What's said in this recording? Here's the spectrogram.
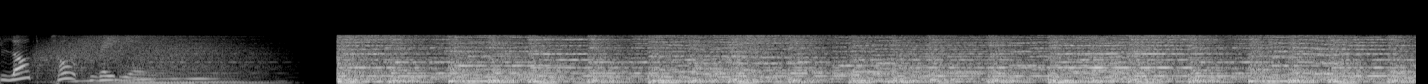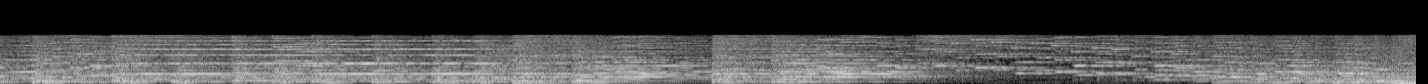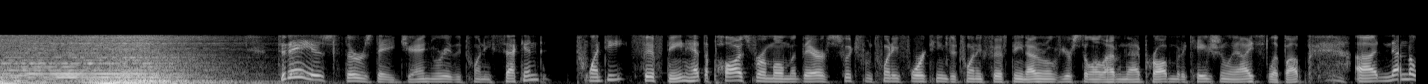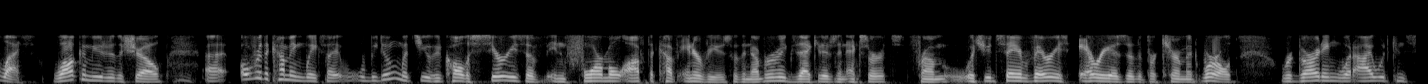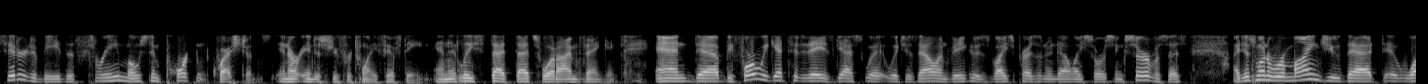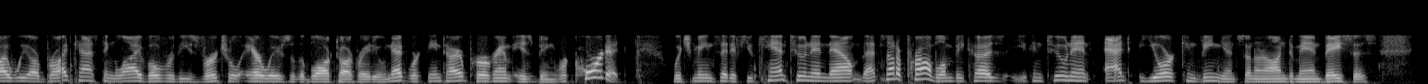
Blog Talk Radio. Thursday, January the 22nd, 2015. Had to pause for a moment there, switch from 2014 to 2015. I don't know if you're still having that problem, but occasionally I slip up. Uh, nonetheless, welcome you to the show. Uh, over the coming weeks, I will be doing what you could call a series of informal, off the cuff interviews with a number of executives and experts from what you'd say are various areas of the procurement world regarding what I would consider to be the three most important questions in our industry for 2015, and at least that that's what I'm thinking. And uh, before we get to today's guest, which is Alan Veeck, who's Vice President of LA Sourcing Services, I just want to remind you that uh, while we are broadcasting live over these virtual airwaves of the Blog Talk Radio Network, the entire program is being recorded which means that if you can't tune in now, that's not a problem because you can tune in at your convenience on an on demand basis.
